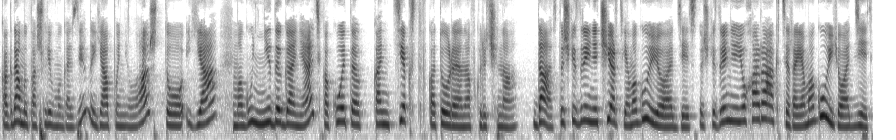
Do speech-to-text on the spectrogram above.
когда мы пошли в магазины, я поняла, что я могу не догонять какой-то контекст, в который она включена. Да, с точки зрения черт я могу ее одеть, с точки зрения ее характера я могу ее одеть,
